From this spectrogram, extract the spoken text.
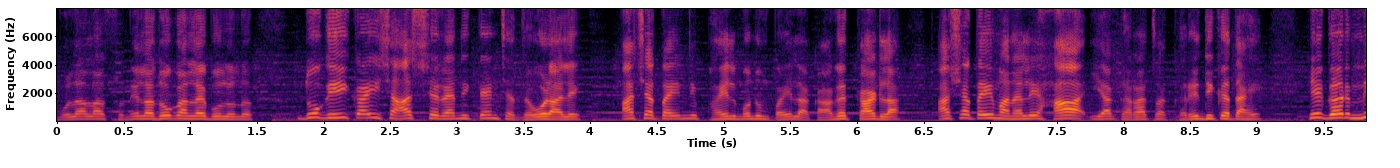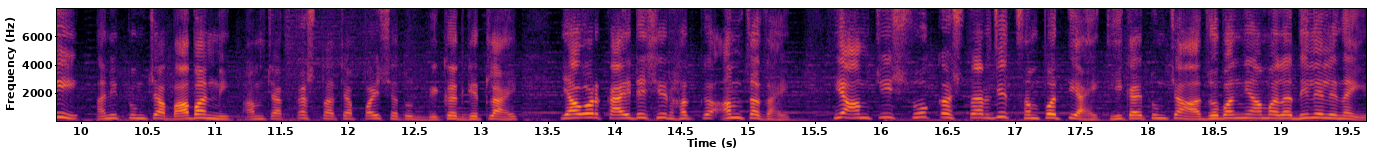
मुलाला सुनेला दोघांनाही बोलवलं. दोघेही काही आश्चर्याने त्यांच्या जवळ आले. आशाताईंनी फाईलमधून पहिला कागद काढला. आशाताई म्हणाले हा या घराचा खरेदी खरेदीकत आहे. हे घर मी आणि तुमच्या बाबांनी आमच्या कष्टाच्या पैशातून विकत घेतलं आहे. यावर कायदेशीर हक्क आमचाच आहे. ही आमची स्वकष्टार्जित संपत्ती आहे. ही काय तुमच्या आजोबांनी आम्हाला दिलेली नाही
